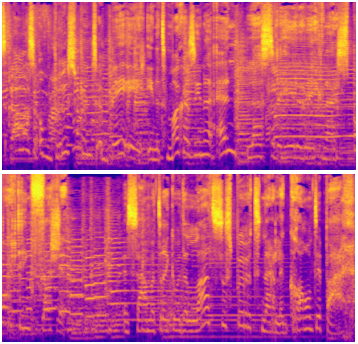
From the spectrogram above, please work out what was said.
Lees alles op brus.be in het magazine en luister de hele week naar Sporting Flagey. En samen trekken we de laatste spurt naar Le Grand Départ.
